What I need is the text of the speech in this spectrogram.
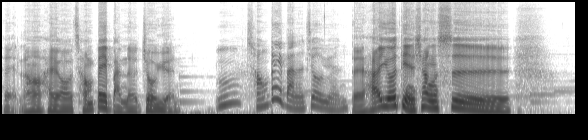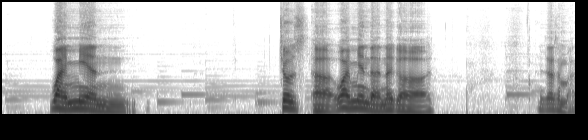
对，然后还有常备版的救援。嗯，常备版的救援。对，它有点像是外面就是呃外面的那个。那叫什么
